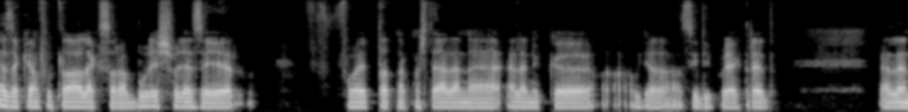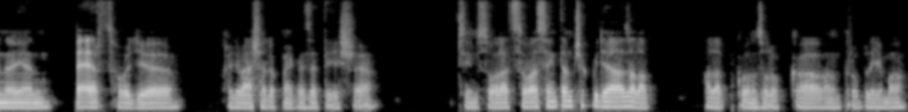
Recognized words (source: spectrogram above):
Ezeken fut a legszarabbul, és hogy ezért folytatnak most ellene, ellenük ugye a CD Projekt Red ellen ilyen pert, hogy, hogy a vásárlók megvezetése címszólat, szóval szerintem csak ugye az alap, alapkonzolokkal van probléma.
